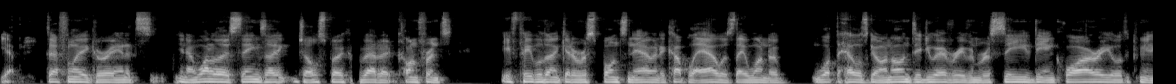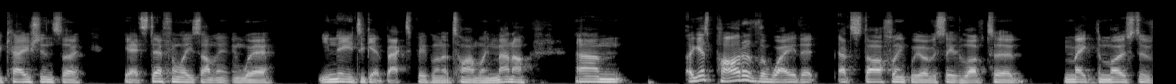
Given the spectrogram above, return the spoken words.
Yeah, definitely agree. And it's, you know, one of those things I think Joel spoke about at conference. If people don't get a response now in a couple of hours, they wonder what the hell is going on. Did you ever even receive the inquiry or the communication? So, yeah, it's definitely something where you need to get back to people in a timely manner. Um, I guess part of the way that at StaffLink we obviously love to make the most of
